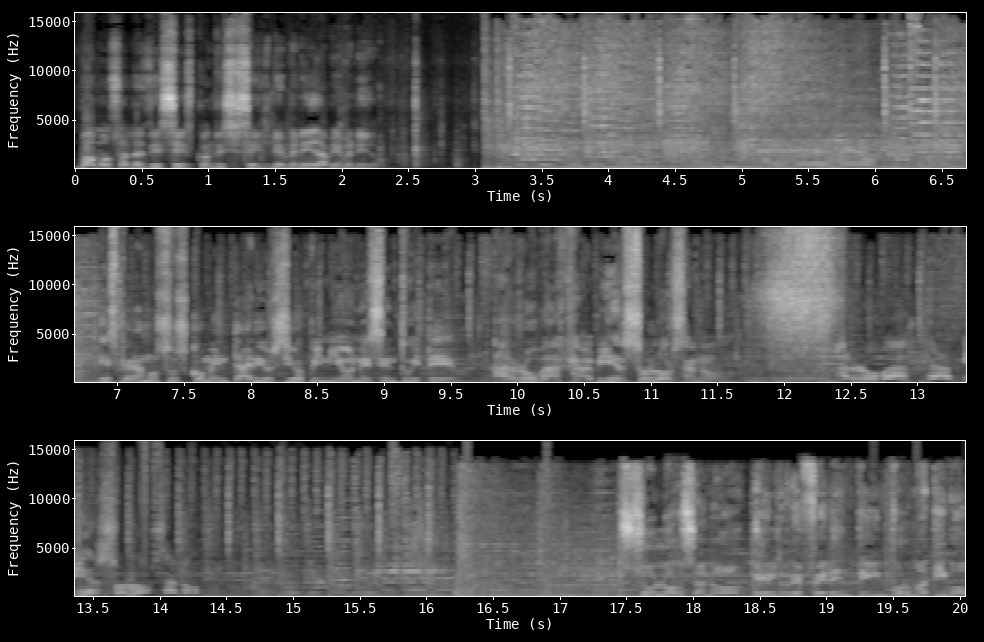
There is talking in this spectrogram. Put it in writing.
vamos a las 16 con 16. Bienvenida, bienvenido. Esperamos sus comentarios y opiniones en Twitter. Arroba Javier Solórzano. Arroba Javier Solórzano. Solórzano, el referente informativo.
